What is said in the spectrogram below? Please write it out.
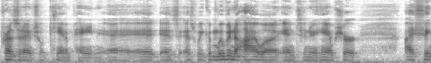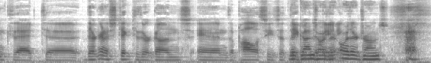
presidential campaign. As, as we move into Iowa and to New Hampshire, I think that uh, they're going to stick to their guns and the policies that their they've guns been or their, or their drones.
